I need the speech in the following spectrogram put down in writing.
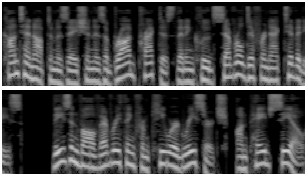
Content optimization is a broad practice that includes several different activities. These involve everything from keyword research, on page SEO,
